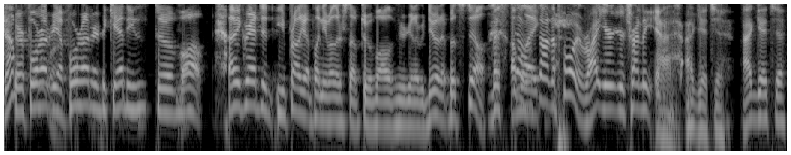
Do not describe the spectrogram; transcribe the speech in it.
200 or 400 yeah 400 candies to evolve. I mean granted you probably got plenty of other stuff to evolve if you're going to be doing it but still But still, I'm like that's not the point, right? You're you're trying to. Yeah, I get you. I get you.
